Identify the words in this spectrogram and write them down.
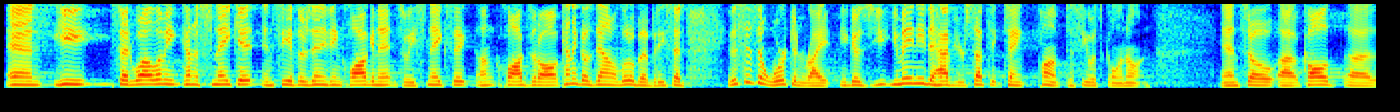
And he said, Well, let me kind of snake it and see if there's anything clogging it. So he snakes it, unclogs it all. It kind of goes down a little bit, but he said, This isn't working right. He goes, You, you may need to have your septic tank pumped to see what's going on. And so uh, called uh,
